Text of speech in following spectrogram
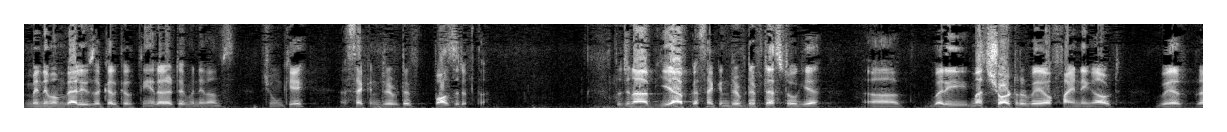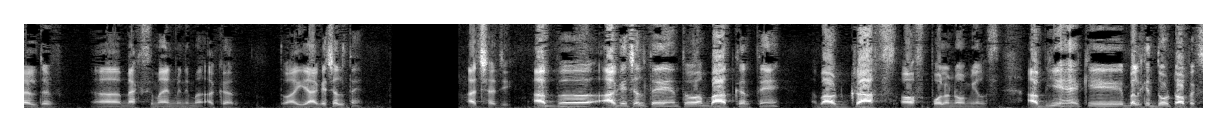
منیمم ویلوز اکر کرتی ہیں ریلیٹو منیمس چونکہ سیکنڈ ڈریویٹو پازیٹو تھا تو جناب یہ آپ کا سیکنڈ ڈریویٹو ٹیسٹ ہو گیا very much shorter way of finding out where relative maxima and minima occur تو آئیے آگے چلتے ہیں اچھا جی اب آگے چلتے ہیں تو ہم بات کرتے ہیں بلکہ دو ٹاپکس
